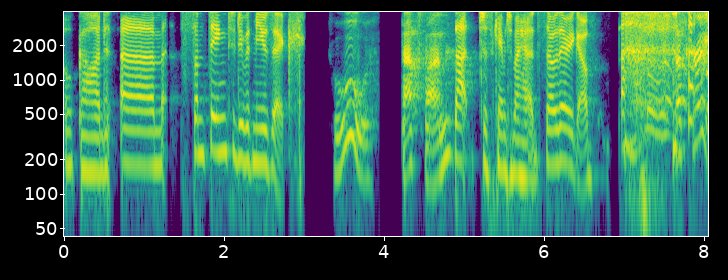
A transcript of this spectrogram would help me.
Oh God, um, something to do with music. Ooh, that's fun. That just came to my head. So there you go. That's great.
